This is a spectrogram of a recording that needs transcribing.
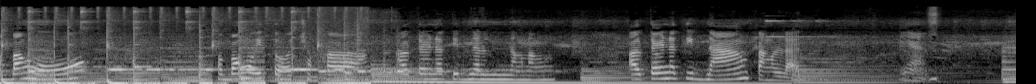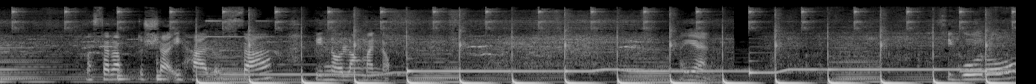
Mabango. Mabango ito, tsaka alternative na ng, ng alternative ng tanglad. Yan. Masarap to siya ihalo sa pinolang manok. Ayan. Siguro,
